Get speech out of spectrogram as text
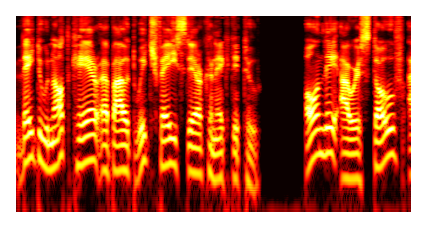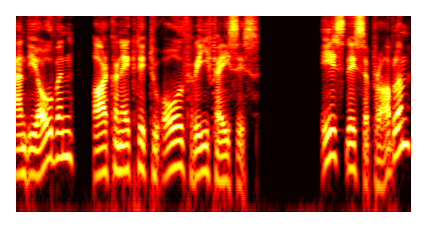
They do not care about which phase they are connected to. Only our stove and the oven are connected to all three phases. Is this a problem?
